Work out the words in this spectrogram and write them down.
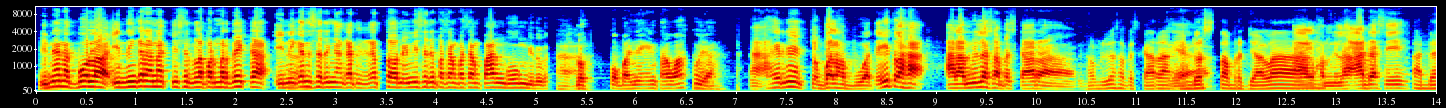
ini anak bola ini kan anak sering lapan merdeka. Ini kan sering ngangkat-ngangkat sound ini sering pasang-pasang panggung gitu. Ha-ha. loh kok banyak yang tahu aku ya? Nah akhirnya cobalah buat. Ya itu ah, alhamdulillah sampai sekarang. Alhamdulillah sampai sekarang. Iya. endorse tetap berjalan. alhamdulillah ada sih. Ada.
